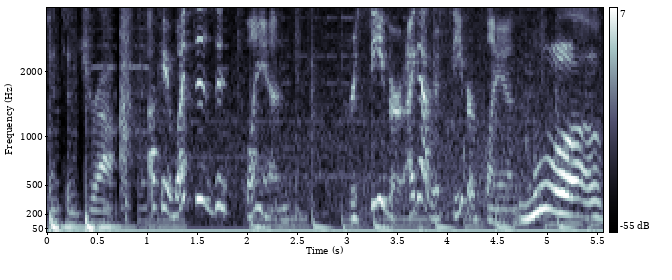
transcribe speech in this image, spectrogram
and to drop. Okay, what does this plans? Receiver. I got receiver plans. Whoa.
